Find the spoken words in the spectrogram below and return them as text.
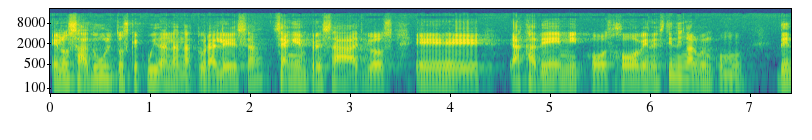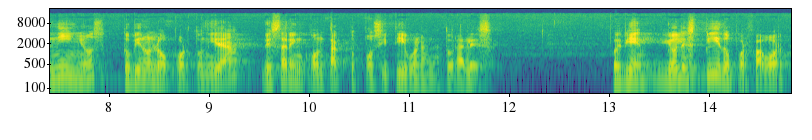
en los adultos que cuidan la naturaleza, sean empresarios, eh, académicos, jóvenes, tienen algo en común de niños tuvieron la oportunidad de estar en contacto positivo en la naturaleza. Pues bien, yo les pido, por favor,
